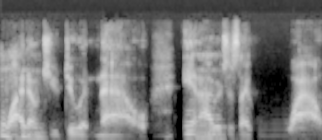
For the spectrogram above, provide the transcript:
Why don't you do it now? And I was just like, wow,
